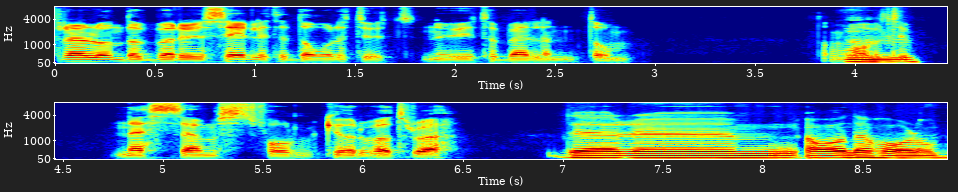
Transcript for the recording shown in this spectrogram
Frölunda börjar ju se lite dåligt ut nu i tabellen. De, de har mm. väl typ näst sämst formkurva tror jag. Där, ehm, ja, det har de.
